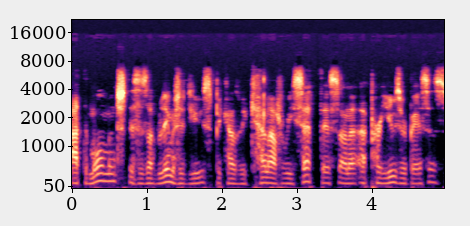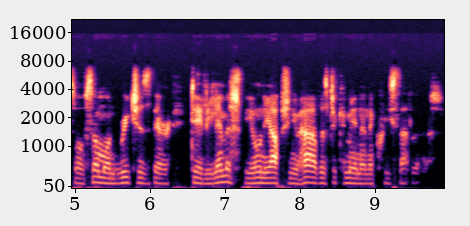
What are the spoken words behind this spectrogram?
At the moment, this is of limited use because we cannot reset this on a, a, per user basis. So if someone reaches their daily limit, the only option you have is to come in and increase that limit.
